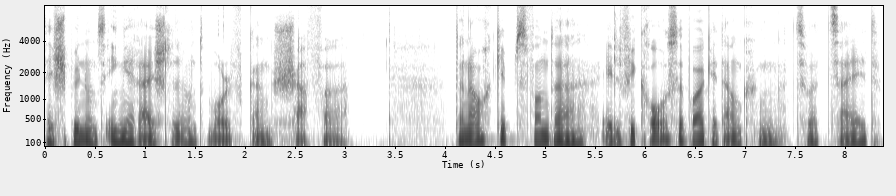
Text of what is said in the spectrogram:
das spielen uns Inge Reischl und Wolfgang Schafferer. Danach gibt es von der Elfi Groß ein paar Gedanken zur Zeit,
